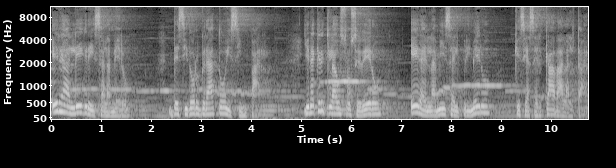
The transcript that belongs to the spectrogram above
Era alegre y salamero, decidor grato y sin par, y en aquel claustro severo era en la misa el primero que se acercaba al altar.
